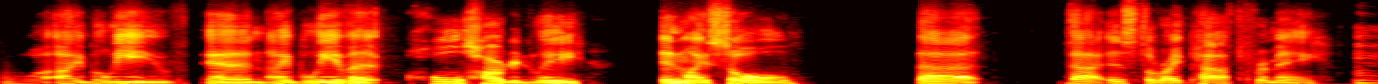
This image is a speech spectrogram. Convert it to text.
what I believe, and I believe it wholeheartedly in my soul that that is the right path for me. Mm.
